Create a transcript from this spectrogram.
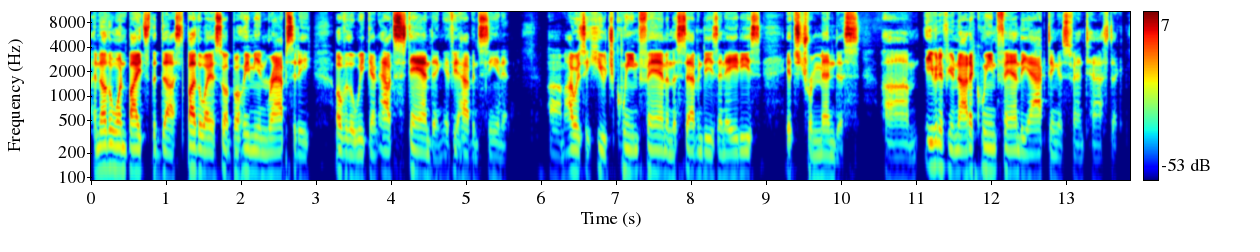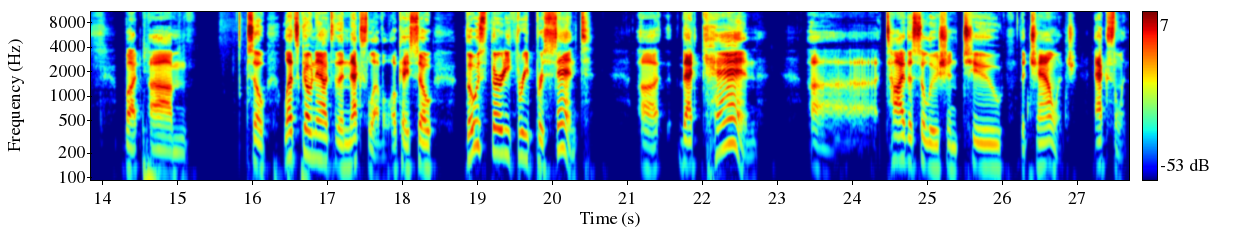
Another one bites the dust. By the way, I saw Bohemian Rhapsody over the weekend. Outstanding if you haven't seen it. Um, I was a huge Queen fan in the 70s and 80s. It's tremendous. Um, even if you're not a Queen fan, the acting is fantastic. But um, so let's go now to the next level. Okay, so those 33% uh, that can uh, tie the solution to the challenge. Excellent.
